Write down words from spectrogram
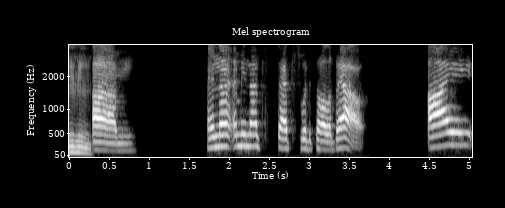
Mhm. Um and that I mean that's that's what it's all about. I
